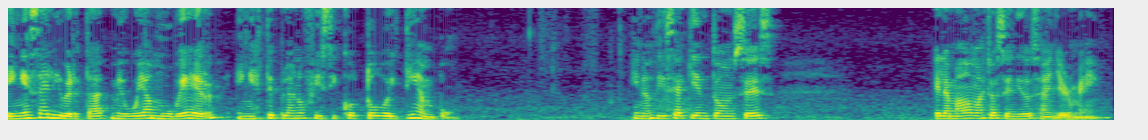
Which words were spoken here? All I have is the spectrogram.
en esa libertad me voy a mover en este plano físico todo el tiempo. Y nos dice aquí entonces el amado Maestro Ascendido Saint Germain,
